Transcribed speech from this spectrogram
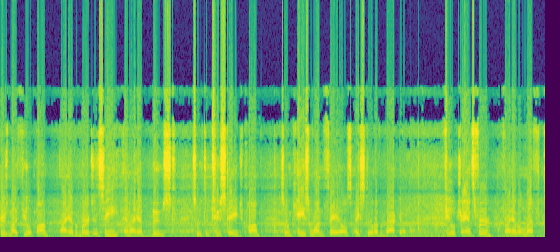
Here's my fuel pump. I have emergency and I have boost. So it's a two-stage pump. So in case one fails, I still have a backup. Fuel transfer, if I have a left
